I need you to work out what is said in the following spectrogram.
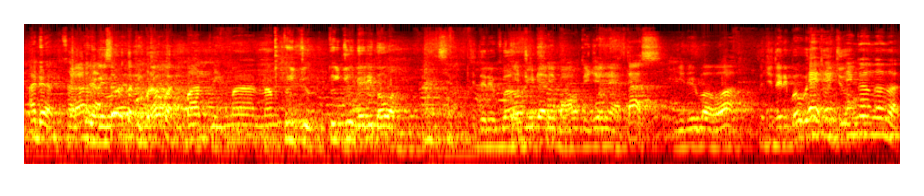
ada. Satu Indonesia urutan berapa? empat lima enam tujuh. Tujuh dari bawah. Dari bawah. Tujuh dari bawah tujuh dari atas. Tujuh dari bawah. Tujuh dari bawah eh, itu eh, tujuh. eh, enggak enggak enggak.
